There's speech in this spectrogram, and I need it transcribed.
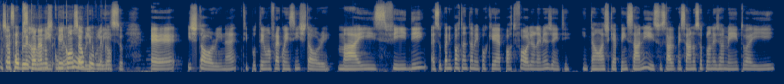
O seu público, né? No, e com, e meu com o seu público, público. Isso. É story, né? Tipo, tem uma frequência em story. Mas feed é super importante também porque é portfólio, né, minha gente? Então, acho que é pensar nisso, sabe? Pensar no seu planejamento aí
